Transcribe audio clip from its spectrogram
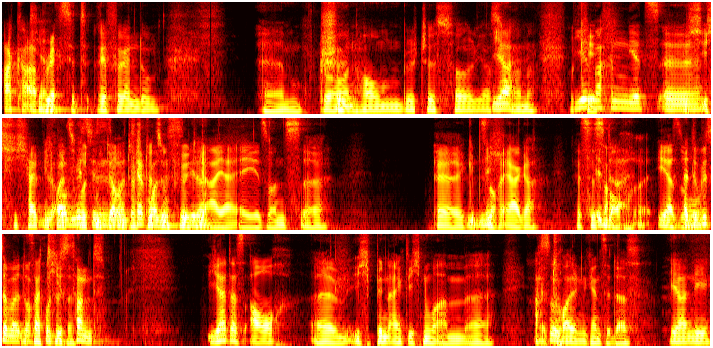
aka. Brexit-Referendum. Ähm. Gone Home, British Soldiers. Ja. vorne. Wir Okay. machen jetzt. Äh, ich ich, ich halte mich oh, mal zurück wir mit der Unterstützung für die Terrorliste IRA, sonst äh, äh, gibt es noch Ärger. Das ist der- auch äh, eher so. ja, du bist aber doch Satire. Protestant. Ja, das auch. Ähm, ich bin eigentlich nur am äh, Ach äh, so. Trollen, kennst du das? Ja, nee.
